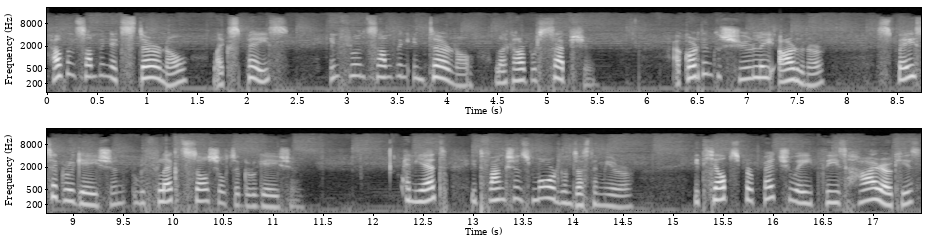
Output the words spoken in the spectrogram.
How can something external, like space, influence something internal, like our perception? According to Shirley Ardener, space segregation reflects social segregation. And yet, it functions more than just a mirror. It helps perpetuate these hierarchies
